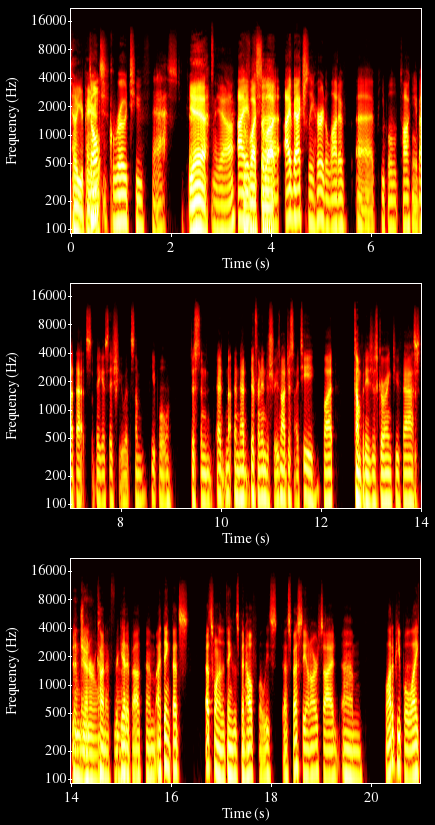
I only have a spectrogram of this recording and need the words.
Tell your parents. Don't grow too fast. Yeah. Yeah. I've watched a lot. uh, I've actually heard a lot of uh, people talking about that's the biggest issue with some people, just in at, in that different industries, not just IT, but companies just growing too fast in and they general, kind of yeah. forget about them. I think that's that's one of the things that's been helpful, at least especially on our side. Um, a lot of people like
